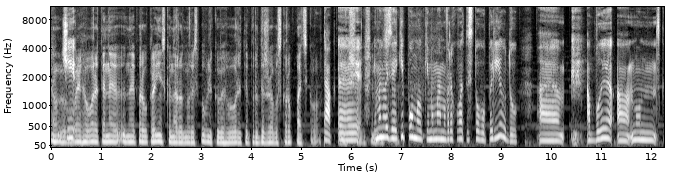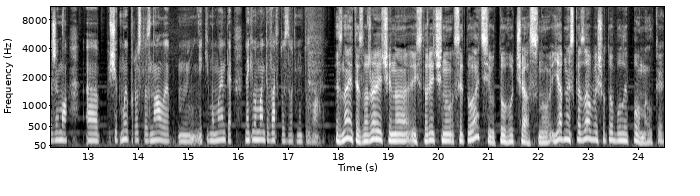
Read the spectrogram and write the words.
Ну, Чи- Ви говорите не, не про Українську Народну Республіку, ви говорите про державу Скоропадського. так е, Якщо я увазі, які помилки ми маємо врахувати з того періоду, е, аби е, ну скажімо, е, щоб ми просто знали, які моменти, на які моменти варто звернути увагу. Знаєте, зважаючи на історичну ситуацію тогочасну, я б не сказав би, що то були помилки.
